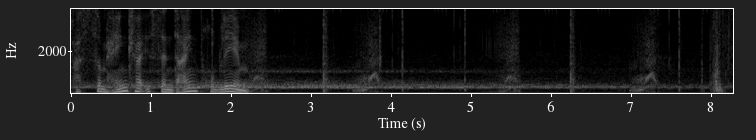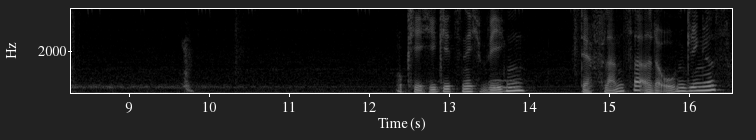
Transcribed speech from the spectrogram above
Was zum Henker ist denn dein Problem? Okay, hier geht es nicht wegen der Pflanze. Also da oben ging es.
